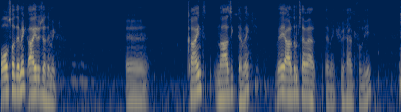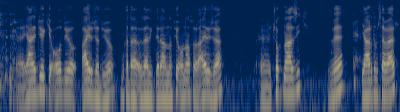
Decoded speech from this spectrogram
also demek ayrıca demek. Ee, kind nazik demek ve yardımsever demek şu helpfully. Ee, yani diyor ki o diyor ayrıca diyor bu kadar özellikleri anlatıyor. Ondan sonra ayrıca e, çok nazik ve yardımsever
